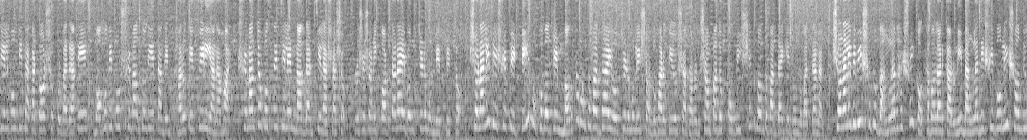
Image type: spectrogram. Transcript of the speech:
জেলবন্দি থাকার পর শুক্রবার রাতে মহদীপুর সীমান্ত দিয়ে তাদের ভারতে ফিরিয়ে আনা হয়। সীমান্তে উপস্থিত ছিলেন মালদার জেলা শাসক, প্রশাসনিক কর্তারা এবং তৃণমূল নেতৃত্ব। সোনালী দেশে ফিরতেই মুখ্যমন্ত্রী মমতা বন্দ্যোপাধ্যায় ও তৃণমূলের সর্বভারতীয় সাধারণ সম্পাদক অভিষেক বন্দ্যোপাধ্যায়কে ধন্যবাদ জানান। সোনালী বিবি শুধু বাংলা ভাষায় কথা বলার কারণে বাংলাদেশি বলে সন্দেহ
